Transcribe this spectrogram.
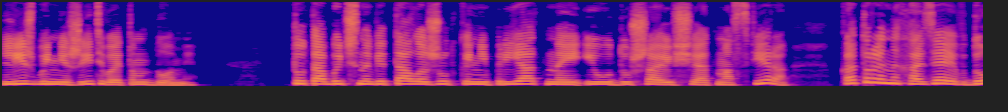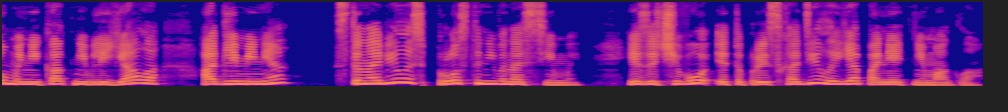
лишь бы не жить в этом доме. Тут обычно витала жутко неприятная и удушающая атмосфера, которая на хозяев дома никак не влияла, а для меня становилась просто невыносимой. Из-за чего это происходило, я понять не могла.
